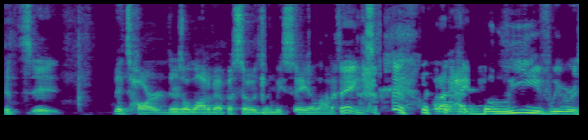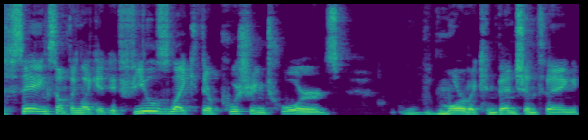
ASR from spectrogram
it's it, it's hard there's a lot of episodes and we say a lot of things but I, I believe we were saying something like it it feels like they're pushing towards more of a convention thing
